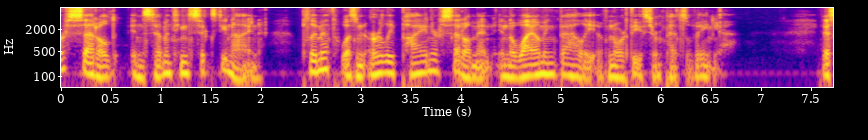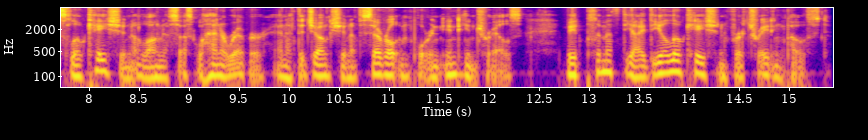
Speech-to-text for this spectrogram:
First settled in 1769, Plymouth was an early pioneer settlement in the Wyoming Valley of northeastern Pennsylvania. Its location along the Susquehanna River and at the junction of several important Indian trails made Plymouth the ideal location for a trading post.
